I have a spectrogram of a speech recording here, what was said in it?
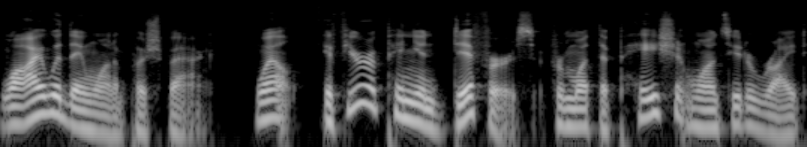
Why would they want to push back? Well, if your opinion differs from what the patient wants you to write,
